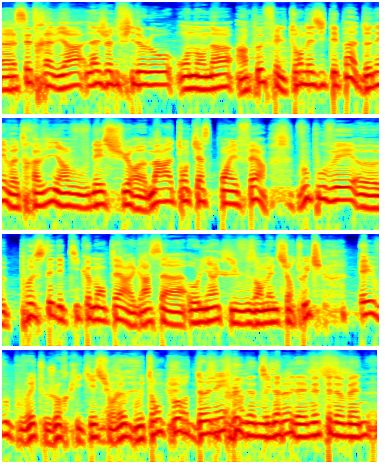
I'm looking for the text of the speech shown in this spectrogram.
Euh, c'est très bien. La jeune fille de l'eau, on en a un peu fait le tour. N'hésitez pas à donner votre avis. hein. Vous venez sur euh, marathoncast.fr. Vous pouvez euh, poster des petits commentaires grâce à, au lien qui vous emmène sur Twitch. Et vous pouvez toujours cliquer sur le bouton pour donner Pipo, il vient de me dire qu'il a aimé Phénomène.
